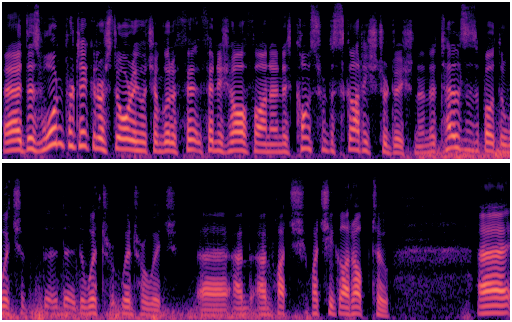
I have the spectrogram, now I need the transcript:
Uh, there's one particular story which I'm going to fi finish off on, and it comes from the Scottish tradition, and it tells us about the witch, the, the, the winter, winter, witch, uh, and, and what she, what she got up to. Uh,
